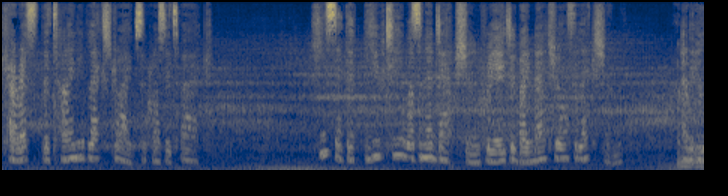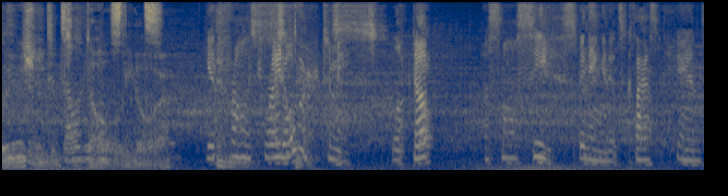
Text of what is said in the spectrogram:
caressed the tiny black stripes across its back. He said that beauty was an adaptation created by natural selection, an illusion to dull your instincts. your He had frolicked right over to me. Looked up, a small seed spinning in its clasped hands.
